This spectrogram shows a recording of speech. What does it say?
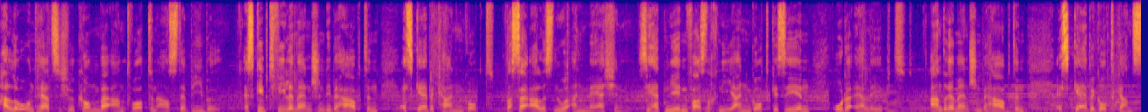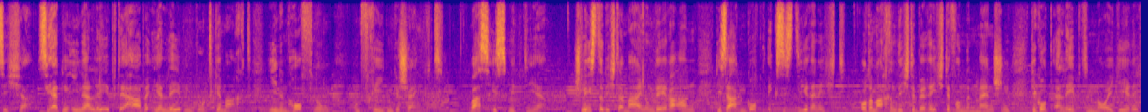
Hallo und herzlich willkommen bei Antworten aus der Bibel. Es gibt viele Menschen, die behaupten, es gäbe keinen Gott. Das sei alles nur ein Märchen. Sie hätten jedenfalls noch nie einen Gott gesehen oder erlebt. Andere Menschen behaupten, es gäbe Gott ganz sicher. Sie hätten ihn erlebt, er habe ihr Leben gut gemacht, ihnen Hoffnung und Frieden geschenkt. Was ist mit dir? Schließt du dich der Meinung derer an, die sagen, Gott existiere nicht? Oder machen dich die Berichte von den Menschen, die Gott erlebten, neugierig?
